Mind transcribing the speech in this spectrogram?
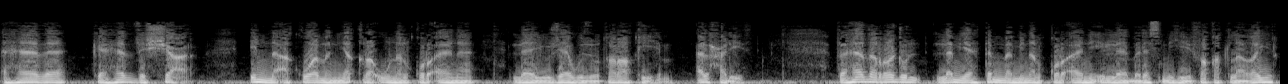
هذا كهذ الشعر. إن أقواما يقرؤون القرآن لا يجاوز تراقيهم. الحديث. فهذا الرجل لم يهتم من القرآن إلا برسمه فقط لا غير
